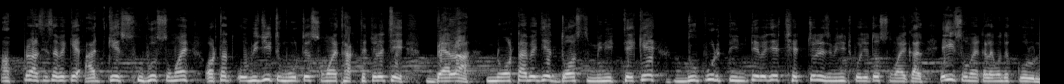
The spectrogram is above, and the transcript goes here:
আপনার হিসাবে আজকে শুভ সময়, অর্থাৎ অভিজিৎ মুহূর্তের সময় থাকতে চলেছে? বেলা নটা বেজে দশ মিনিট থেকে দুপুর তিনটে বেজে ছেচল্লিশ মিনিট পর্যন্ত সময়কাল। এই সময়কালের মধ্যে করুন।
